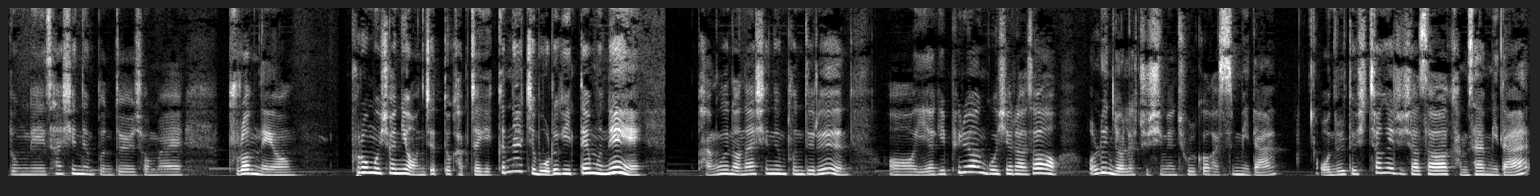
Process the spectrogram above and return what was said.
동네에 사시는 분들 정말 부럽네요. 프로모션이 언제 또 갑자기 끝날지 모르기 때문에 방문 원 하시는 분들은 어, 예약이 필요한 곳이라서 얼른 연락 주시면 좋을 것 같습니다. 오늘도 시청해주셔서 감사합니다.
